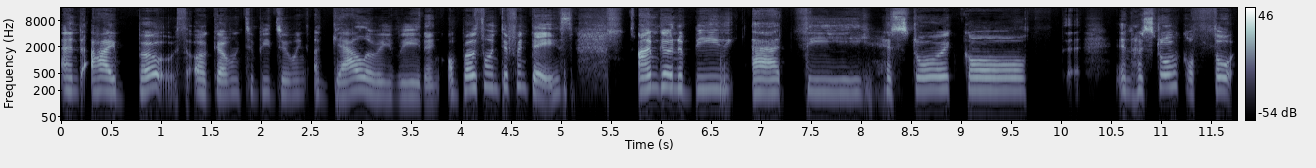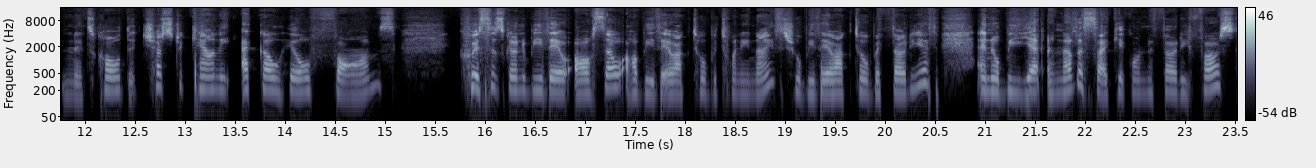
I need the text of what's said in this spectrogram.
and I both are going to be doing a gallery reading, or both on different days. I'm going to be at the historical in historical Thornton. It's called the Chester County Echo Hill Farms. Chris is going to be there also. I'll be there October 29th. She'll be there October 30th. And there'll be yet another psychic on the 31st.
